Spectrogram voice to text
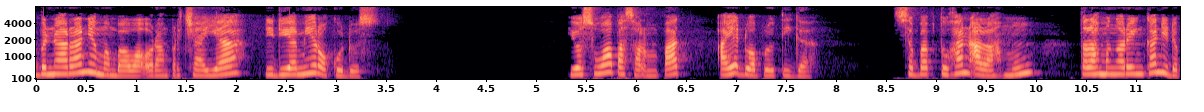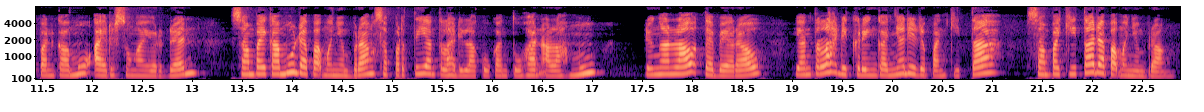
Kebenaran yang membawa orang percaya didiami Roh Kudus. Yosua pasal 4 ayat 23. Sebab Tuhan Allahmu telah mengeringkan di depan kamu air sungai Yordan sampai kamu dapat menyeberang seperti yang telah dilakukan Tuhan Allahmu dengan laut Teberau yang telah dikeringkannya di depan kita sampai kita dapat menyeberang.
